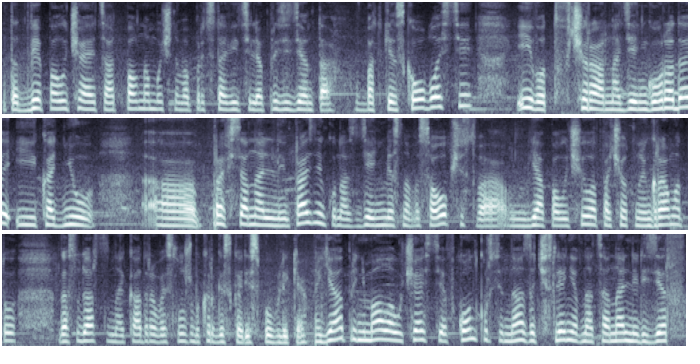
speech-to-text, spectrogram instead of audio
Это две, получается, от полномочного представителя президента в Баткинской области. И вот вчера на День города и ко дню э, профессиональный праздник у нас, День местного сообщества, я получила почетную грамоту Государственной кадровой службы Кыргызской республики. Я принимала участие в конкурсе на зачисление в Национальный резерв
